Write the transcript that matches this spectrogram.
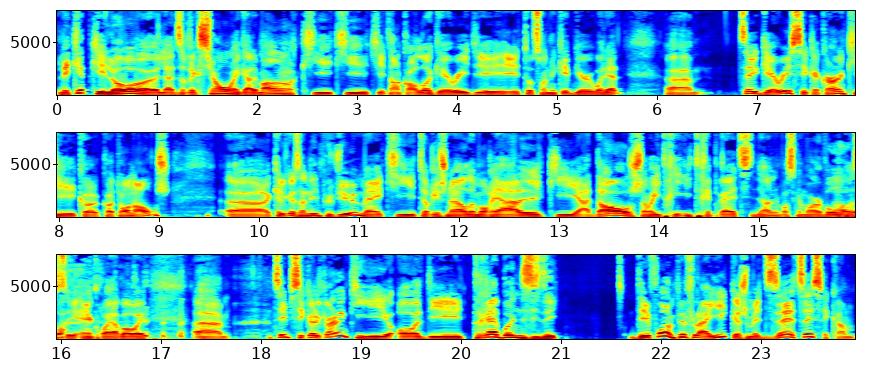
L'équipe qui est là, la direction également qui, qui, qui est encore là, Gary et, et toute son équipe, Gary Wallet. Tu sais, Gary, c'est quelqu'un qui est qui ton âge, euh, quelques années plus vieux, mais qui est originaire de Montréal, qui adore, justement, il, tri, il être ici dedans, parce que Marvel, Ah ouais? c'est incroyable. ah ouais. Euh, tu sais, puis c'est quelqu'un qui a des très bonnes idées. Des fois un peu flyées, que je me disais, tu sais, c'est comme...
